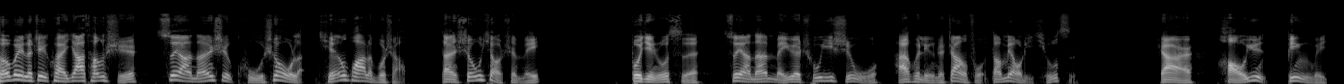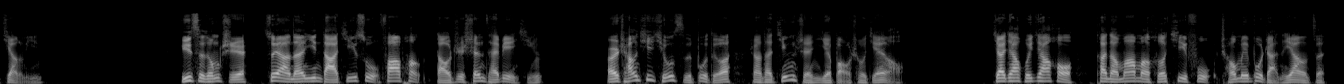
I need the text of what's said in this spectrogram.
可为了这块压舱石，孙亚楠是苦受了，钱花了不少，但收效甚微。不仅如此，孙亚楠每月初一、十五还会领着丈夫到庙里求子。然而，好运并未降临。与此同时，孙亚楠因打激素发胖，导致身材变形，而长期求子不得，让她精神也饱受煎熬。佳佳回家后，看到妈妈和继父愁眉不展的样子，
